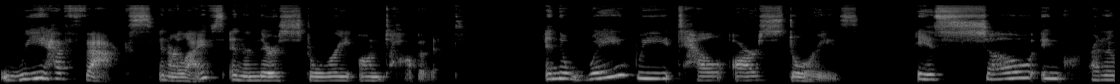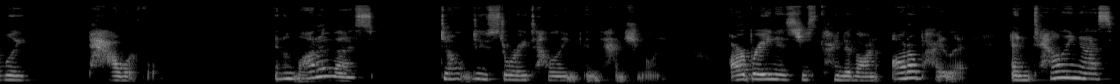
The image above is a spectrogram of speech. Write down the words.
we have facts in our lives and then there's story on top of it. And the way we tell our stories is so incredibly powerful. And a lot of us don't do storytelling intentionally. Our brain is just kind of on autopilot and telling us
